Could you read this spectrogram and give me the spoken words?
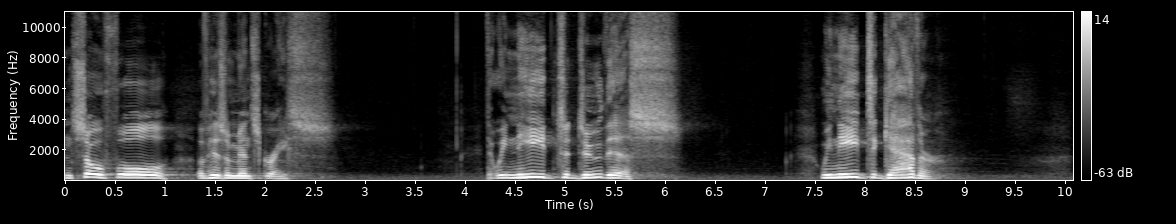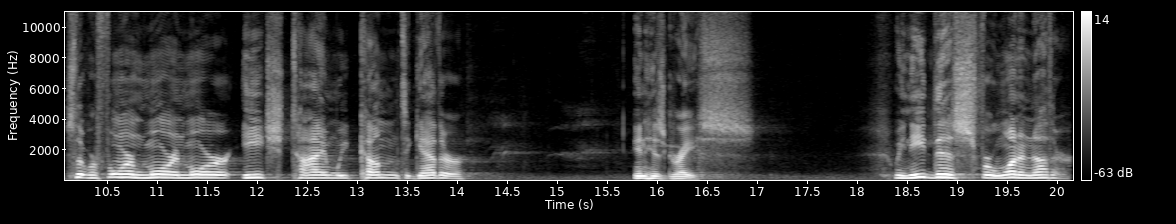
and so full of His immense grace. That we need to do this. We need to gather so that we're formed more and more each time we come together in His grace. We need this for one another.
